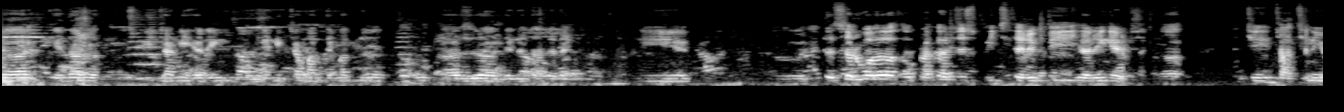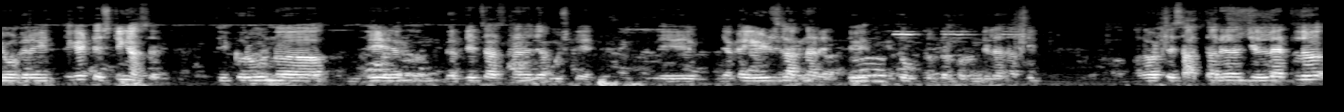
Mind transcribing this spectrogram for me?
या केदार स्पीच आणि हिअरिंग क्लिनिकच्या माध्यमातून आज देण्यात आलेलं आहे. आणि इथं सर्व प्रकारचे स्पीच थेरपी हिअरिंग एड्स त्यांची चाचणी वगैरे ते काही टेस्टिंग असेल ते करून हे गरजेचं असणाऱ्या ज्या गोष्टी आहेत ते ज्या काही एड्स लागणार आहेत ते इथं उपलब्ध करून दिल्या जातील. मला वाटतं सातारा जिल्ह्यातलं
